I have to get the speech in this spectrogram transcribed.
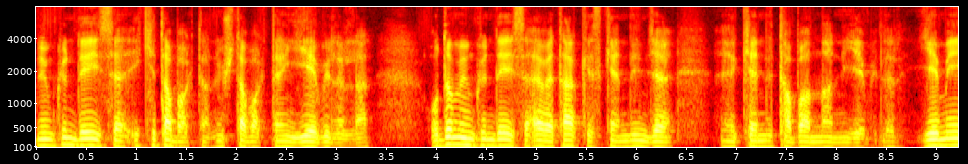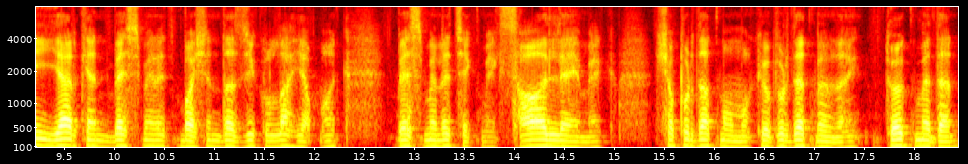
mümkün değilse iki tabaktan, üç tabaktan yiyebilirler. O da mümkün değilse evet herkes kendince e, kendi tabandan yiyebilir. Yemeği yerken besmele başında zikrullah yapmak, besmele çekmek, sağ elle yemek, şapırdatmamak, köpürdetmemek, dökmeden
